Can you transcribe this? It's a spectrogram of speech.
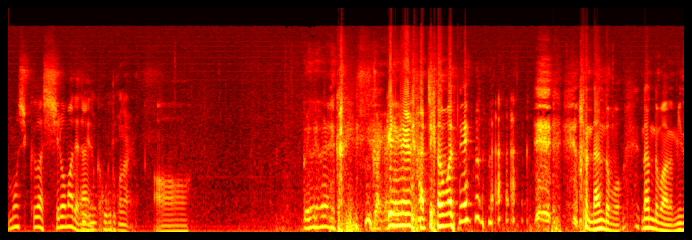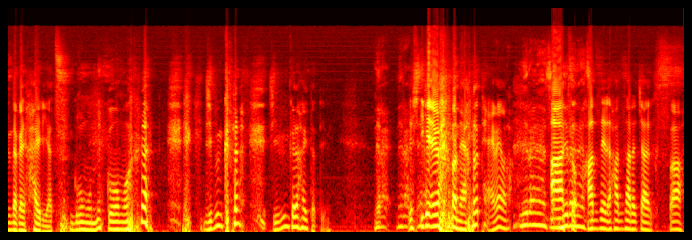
もしくは城までないのかも、ね。こことかないの？ああぐるぐるぐるぐるぐるぐるあっち側までね何度も何度もあの水の中に入るやつ拷問ね拷問自分から自分から入ったっていう狙い狙いよしいけよもうねあのてめえも狙いなやつあーそう外せる外されちゃうくそま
